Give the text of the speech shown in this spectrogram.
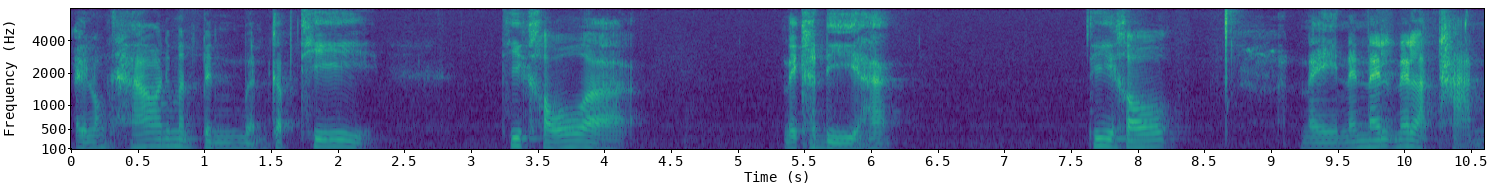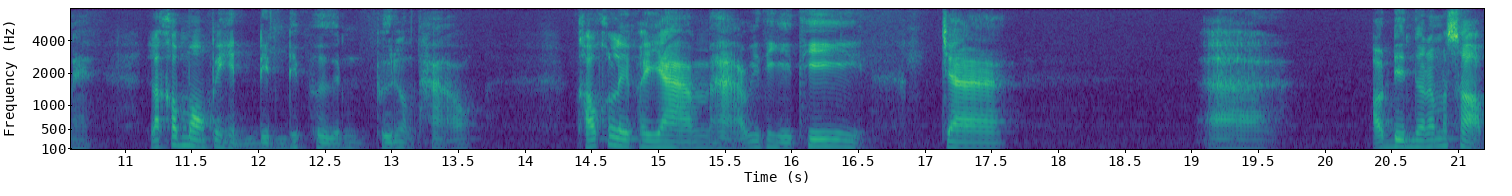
ไอ้รองเท้านี่มันเป็นเหมือนกับที่ ที่เขาในคดีฮะ ที่เขาในในในในหลักฐานนะแล้วเขามองไปเห็นดินที่พื้นพื้นรองเท้า เขาก็เลยพยายามหาวิธีที่จะเอาดินตัวนั้นมาสอบ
